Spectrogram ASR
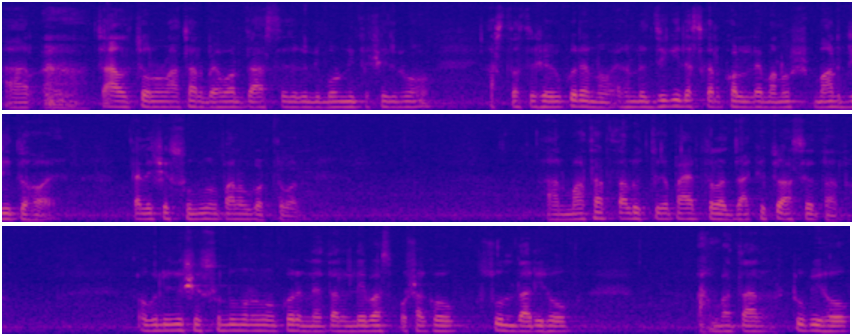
আর চাল চলন, আচার, ব্যবহার যা আসছে যেগুলি বর্ণিত, সেগুলো আস্তে আস্তে সেগুলো করে নাও। এখন জিগির আজকার করলে মানুষ মার্জিত হয়। তাহলে সে সুন্নত পালন করতে পারবে। আর মাথার তালুর থেকে পায়ের তলা যা কিছু আছে তার। ওগুলি যদি সে সুন্দর করে নেয় তার লেবাস, পোশাক হোক, চুলদারি হোক, বা তার টুপি হোক,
